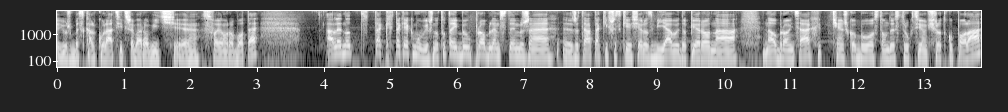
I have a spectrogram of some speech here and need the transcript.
już bez kalkulacji trzeba robić swoją robotę ale no tak, tak jak mówisz, no tutaj był problem z tym, że, że te ataki wszystkie się rozbijały dopiero na, na obrońcach. Ciężko było z tą destrukcją w środku pola.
